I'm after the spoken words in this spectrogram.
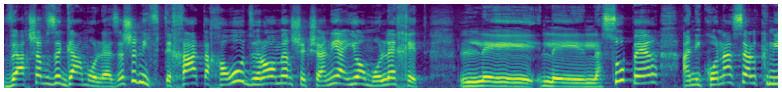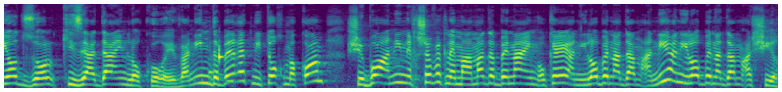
ועכשיו זה גם עולה. זה שנפתחה התחרות, זה לא אומר שכשאני היום הולכת ל- ל- לסופר, אני קונה סל קניות זול, כי זה עדיין לא קורה. ואני מדברת מתוך מקום שבו אני נחשבת למעמד הביניים, אוקיי? אני לא בן אדם עני, אני לא בן אדם עשיר.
